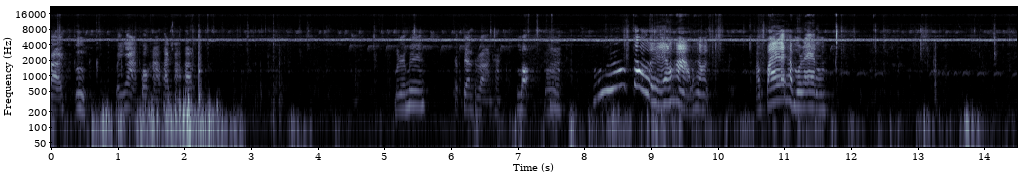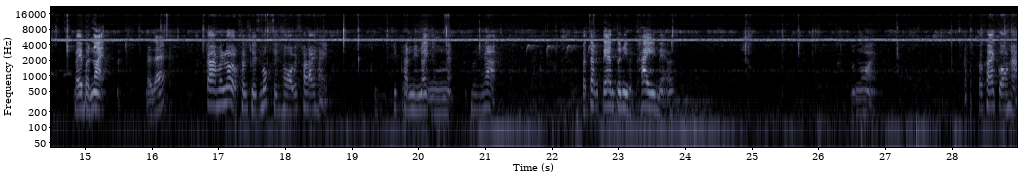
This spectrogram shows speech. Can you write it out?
ขายอืมไปยากพอหาพันหาพันมันเลยมีจักรแตนตลาดค่ะบอกอืมอืมเจ้าแล้วห่าวไปทางเอาไปแล้วทำแรงไปบ่หน่อยไปได้การมาเลิกเขาเสร็จมกเสร็จหอไปขายให้ที่พันนิดหน่อยหนึ่งเนี่ยไม่ยากไปตักแตนตัวนี้เป็นไข่แหม่ตัวน้อย เขาขายกองหา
